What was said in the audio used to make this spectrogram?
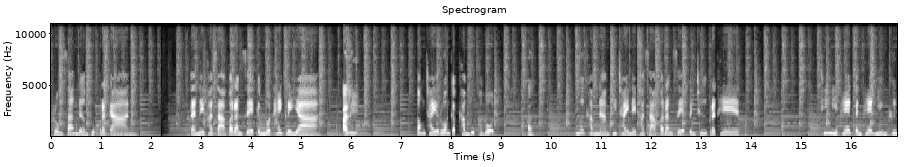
โครงสร้างเดิมทุกประการ แต่ในภาษาฝรั่งเศสกำหนดให้กริยา aller, ต้องใช้ร่วมกับคำบุพบทอ๋อเมื่อคำนามที่ใช้ในภาษาฝรั่งเศสเป็นชื่อประเทศ ที่มีเพศเป็นเพศหญิงขึ้น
